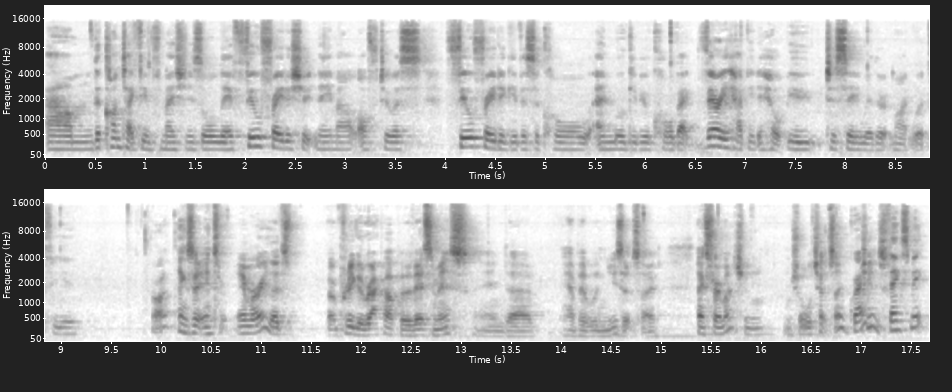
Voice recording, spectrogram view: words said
um, the contact information is all there. Feel free to shoot an email off to us. Feel free to give us a call, and we'll give you a call back. Very happy to help you to see whether it might work for you. All right, thanks, Emery. That's a pretty good wrap up of SMS and uh, how people can use it. So thanks very much, and I'm sure we'll chat soon. Great. Cheers. Thanks, Mick.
